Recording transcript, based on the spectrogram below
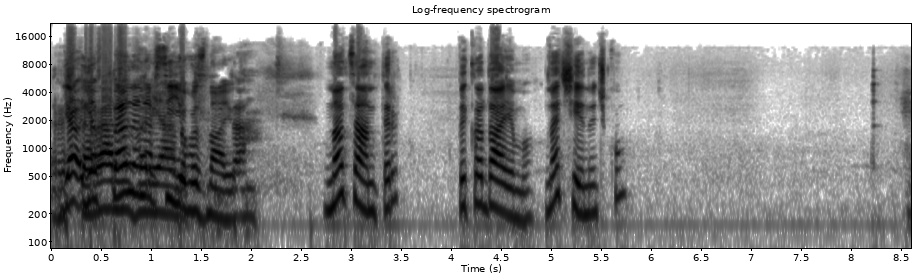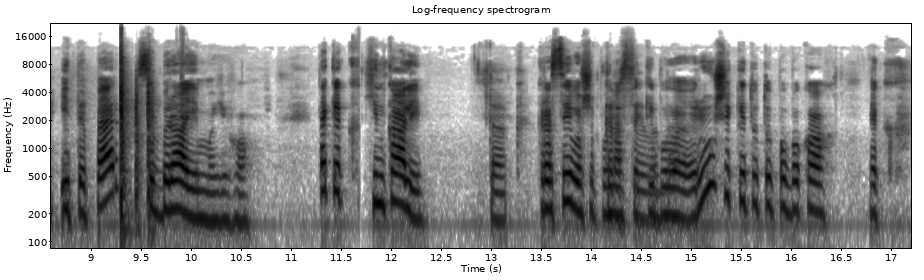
Я, я впевнена, варіант. всі його знають. Да. На центр викладаємо начиночку. І тепер збираємо його. Так як хінкалі так. красиво, щоб у нас такі да. були рюшики тут по боках. Як...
